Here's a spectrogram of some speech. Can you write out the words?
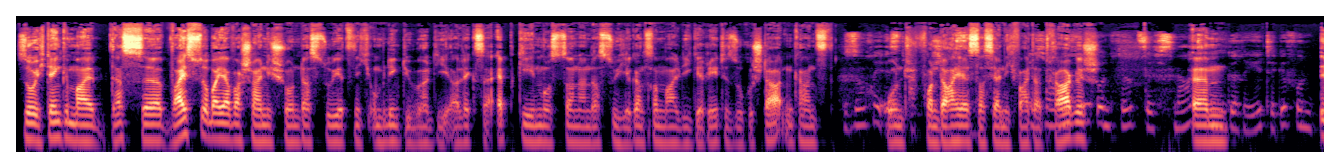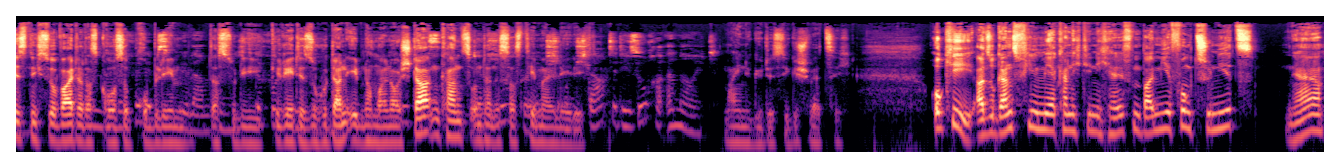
So, ich denke mal, das äh, weißt du aber ja wahrscheinlich schon, dass du jetzt nicht unbedingt über die Alexa-App gehen musst, sondern dass du hier ganz normal die Gerätesuche starten kannst. Und von daher ist das ja nicht weiter tragisch. Ähm, ist nicht so weiter das große Problem, dass du die Gerätesuche dann eben nochmal neu starten kannst und dann ist das Thema erledigt. Meine Güte, ist die geschwätzig. Okay, also ganz viel mehr kann ich dir nicht helfen. Bei mir funktioniert es, ja,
